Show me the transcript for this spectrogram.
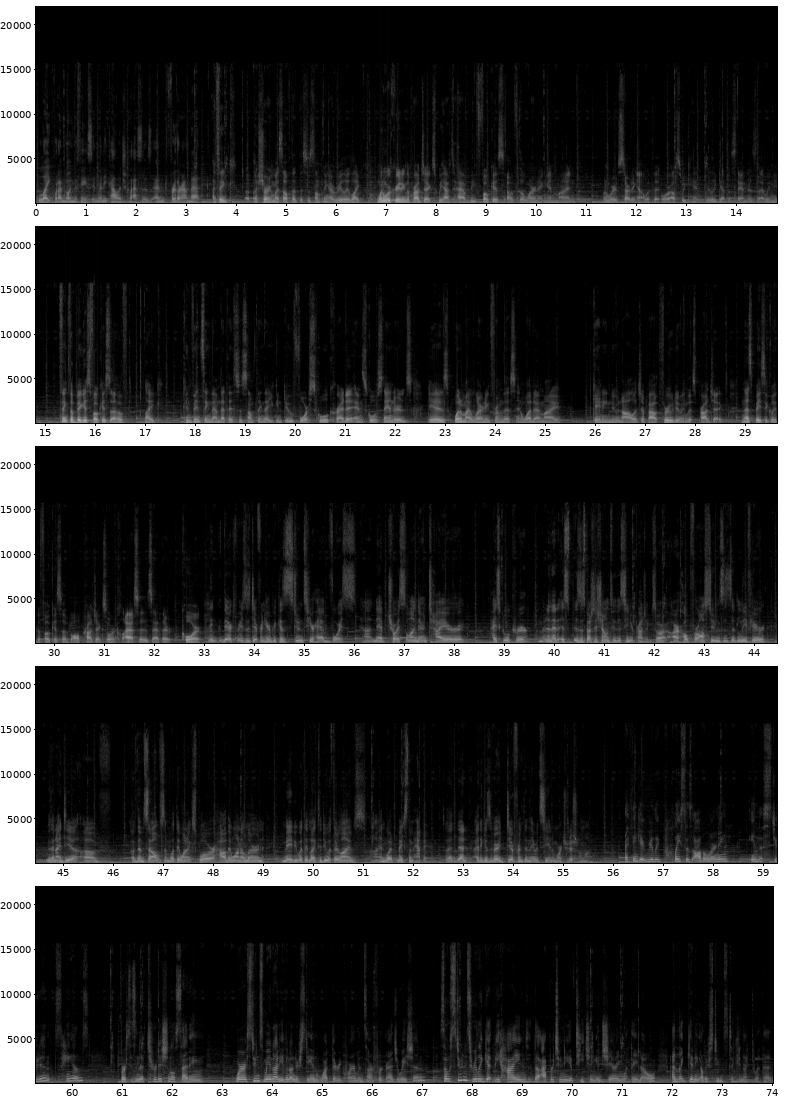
like what I'm going to face in many college classes and further on that. I think uh, assuring myself that this is something I really like. When we're creating the projects, we have to have the focus of the learning in mind when we're starting out with it or else we can't really get the standards that we need. I think the biggest focus of like convincing them that this is something that you can do for school credit and school standards is what am I learning from this and what am I gaining new knowledge about through doing this project. And that's basically the focus of all projects or classes at their core. I think their experience is different here because students here have voice uh, and they have choice along their entire high school career. And that is, especially shown through the senior project. So our, our hope for all students is to leave here with an idea of, of themselves and what they want to explore, how they want to learn, maybe what they'd like to do with their lives, uh, and what makes them happy. So that, that I think is very different than they would see in a more traditional model. I think it really places all the learning in the student's hands versus in a traditional setting where students may not even understand what the requirements are for graduation. So students really get behind the opportunity of teaching and sharing what they know and like getting other students to connect with it.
